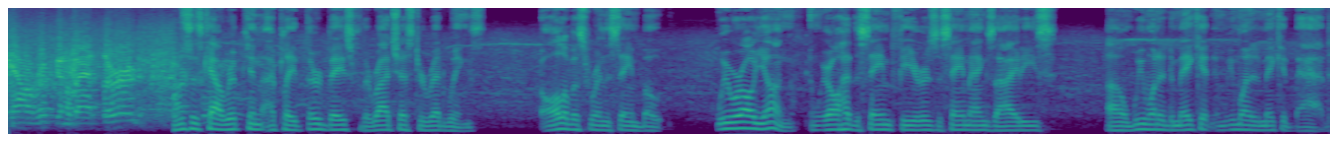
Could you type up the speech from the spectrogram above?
Cal Ripken will bat third. This is Cal Ripken. I played third base for the Rochester Red Wings. All of us were in the same boat. We were all young and we all had the same fears, the same anxieties. Uh, we wanted to make it and we wanted to make it bad.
